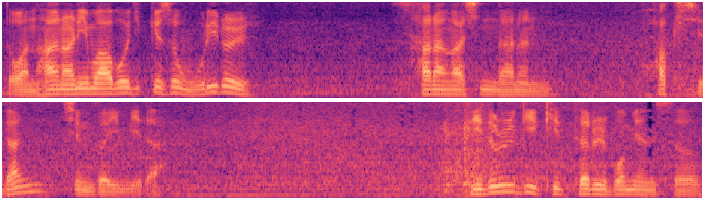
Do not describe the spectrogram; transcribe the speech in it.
또한 하나님 아버지께서 우리를 사랑하신다는 확실한 증거입니다. 비둘기 깃털을 보면서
